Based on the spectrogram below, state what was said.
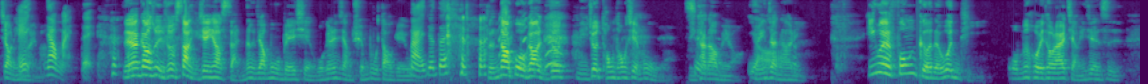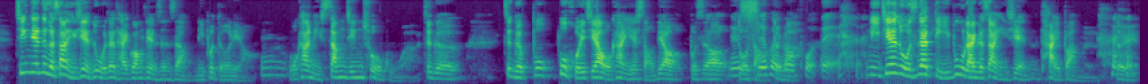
叫你买嘛，要买对。人家告诉你说上影线要闪，那个叫墓碑线，我跟你讲全部倒给我，买就对。等到过高你就 你就通通羡慕我，你看到没有？原因在哪里？因为风格的问题。我们回头来讲一件事，今天这个上影线如果在台光电身上，你不得了。嗯，我看你伤筋错骨啊，这个。这个不不回家，我看也少掉不知道多少，对吧？对。你今天如果是在底部来个上影线，太棒了。对，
